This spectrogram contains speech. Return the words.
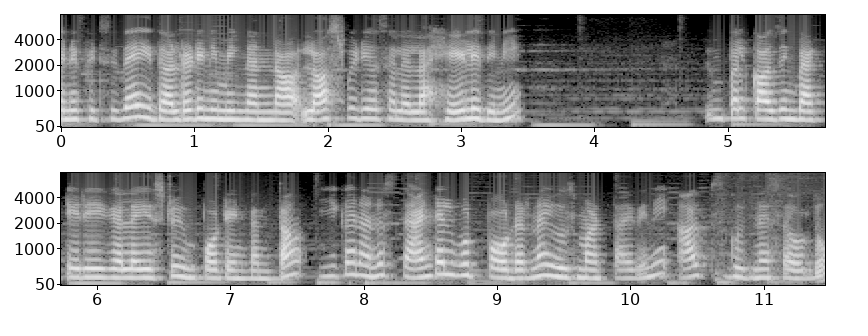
ಬೆನಿಫಿಟ್ಸ್ ಇದೆ. ಇದು ಆಲ್ರೆಡಿ ನಿಮಗೆ ನಾನು ಲಾಸ್ಟ್ ವೀಡಿಯೋಸಲ್ಲೆಲ್ಲ ಹೇಳಿದ್ದೀನಿ ಪಿಂಪಲ್ ಕಾಸಿಂಗ್ ಬ್ಯಾಕ್ಟೀರಿಯಾಗೆಲ್ಲ ಎಷ್ಟು ಇಂಪಾರ್ಟೆಂಟ್ ಅಂತ. ಈಗ ನಾನು ಸ್ಯಾಂಡಲ್ವುಡ್ ಪೌಡರ್ನ ಯೂಸ್ ಮಾಡ್ತಾ ಇದ್ದೀನಿ. ಆಲ್ಪ್ಸ್ ಗುಡ್ನೆಸ್ ಅವ್ರದ್ದು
